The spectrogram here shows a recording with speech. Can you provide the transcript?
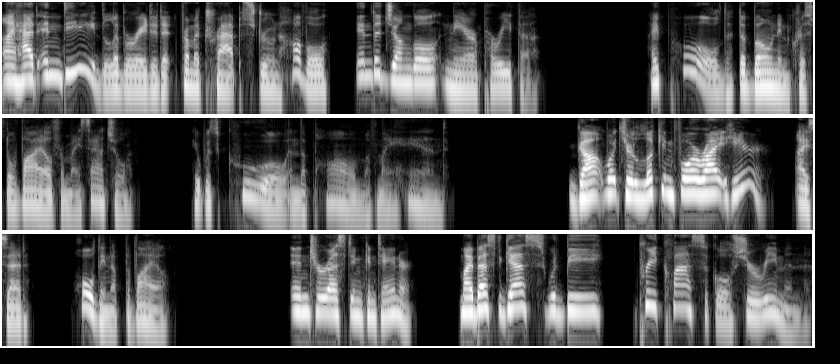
I had indeed liberated it from a trap strewn hovel in the jungle near Paritha. I pulled the bone and crystal vial from my satchel. It was cool in the palm of my hand. Got what you're looking for right here, I said, holding up the vial. Interesting container. My best guess would be pre-classical Shuriman.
